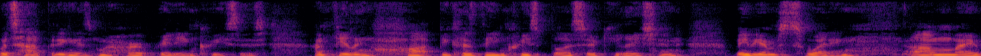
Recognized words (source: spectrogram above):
what's happening is my heart rate increases. I'm feeling hot because the increased blood circulation. Maybe I'm sweating. Um, my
